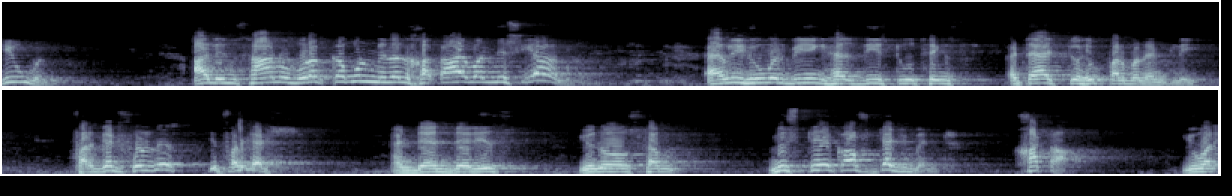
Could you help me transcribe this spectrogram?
human Al insanu murakkabun min al khata'i wal nisyan. Every human being has these two things attached to him permanently. Forgetfulness, he forgets. And then there is, you know, some mistake of judgment. Khata. You are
